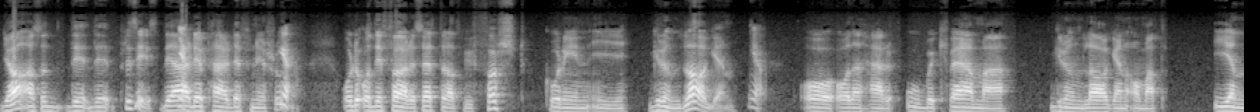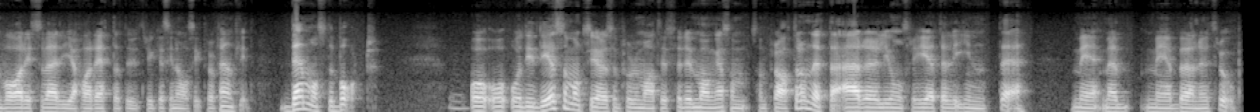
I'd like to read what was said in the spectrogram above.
Ja, alltså det, det, precis. Det är Ja. det per definition. Och, det, och det förutsätter att vi först går in i grundlagen. Ja. Och, och den här obekväma grundlagen om att envar i Sverige har rätt att uttrycka sina åsikter offentligt. Den måste bort. Mm. Och, och, och det är det som också gör det så problematiskt för det är många som, som pratar om detta. Är det religionsfrihet eller inte med, med, med böneutrop?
